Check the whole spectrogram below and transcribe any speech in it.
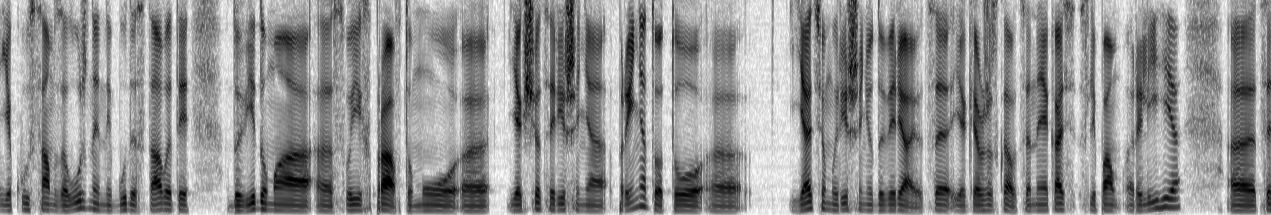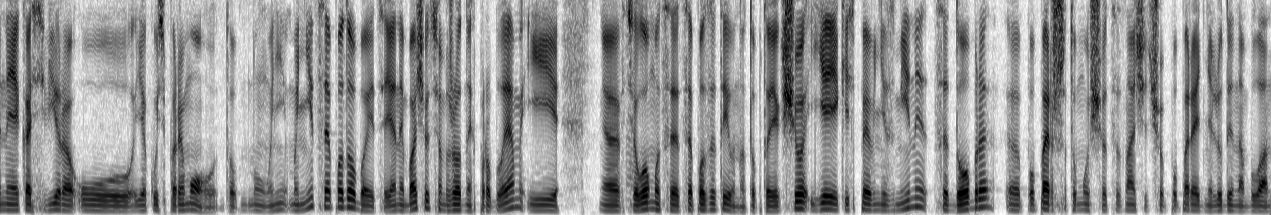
яку сам залужний не буде ставити до відома своїх справ. Тому, якщо це рішення прийнято, то я цьому рішенню довіряю. Це, як я вже сказав, це не якась сліпа релігія, е, це не якась віра у якусь перемогу. Тобто, ну, мені, мені це подобається. Я не бачу в цьому жодних проблем, і е, в цілому це, це позитивно. Тобто, якщо є якісь певні зміни, це добре. Е, По-перше, тому що це значить, що попередня людина була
